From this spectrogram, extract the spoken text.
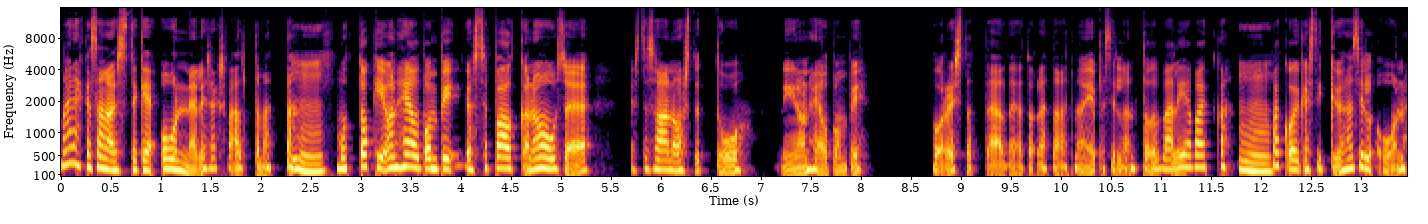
Mä en ehkä sanoisi, että se tekee onnelliseksi välttämättä, mm. mutta toki on helpompi, jos se palkka nousee ja sitä saa nostettua niin on helpompi horista täältä ja todeta, että no eipä sillä nyt ole väliä vaikka, mm. vaikka oikeasti kyllähän sillä on.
